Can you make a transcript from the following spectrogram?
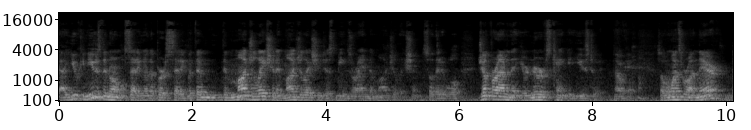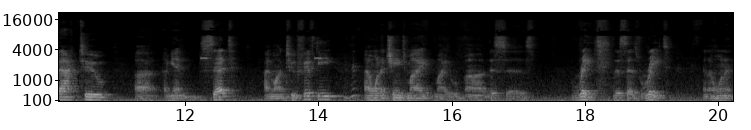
uh, you can use the normal setting or the burst setting, but then the modulation, and modulation just means random modulation, so that it will jump around and that your nerves can't get used to it. Okay. So once we're on there, back to, uh, again, set. I'm on 250. Mm-hmm. I want to change my, my uh, this says rate. This says rate, and I want to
